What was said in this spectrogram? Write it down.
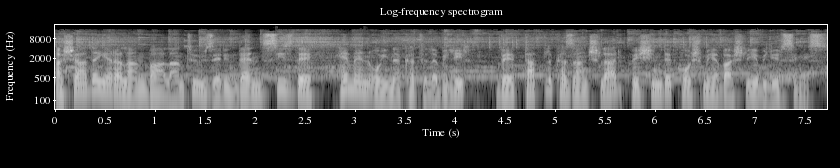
Aşağıda yer alan bağlantı üzerinden siz de hemen oyuna katılabilir ve tatlı kazançlar peşinde koşmaya başlayabilirsiniz.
